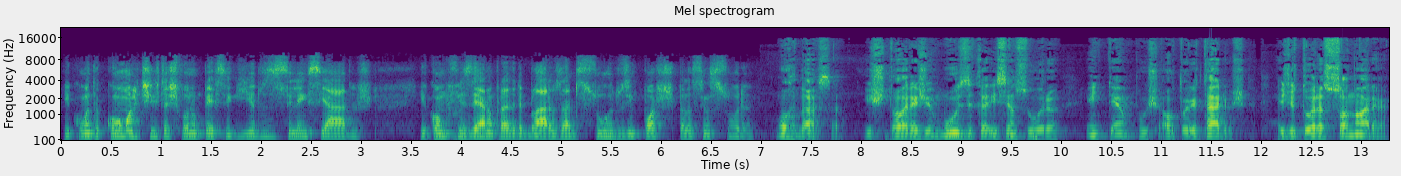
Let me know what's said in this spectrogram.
e conta como artistas foram perseguidos e silenciados, e como fizeram para driblar os absurdos impostos pela censura. Mordaça Histórias de Música e Censura em Tempos Autoritários. Editora Sonora.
